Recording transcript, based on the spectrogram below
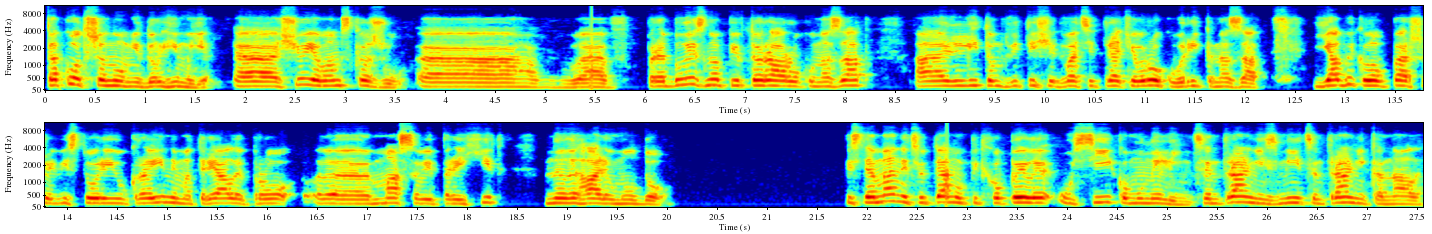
Так от, шановні дорогі мої, е, що я вам скажу? Е, Приблизно півтора року назад, а літом 2023 року, рік назад, я виклав перший в історії України матеріали про масовий перехід нелегалів в Молдову. Після мене цю тему підхопили усі, кому центральні ЗМІ, центральні канали.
